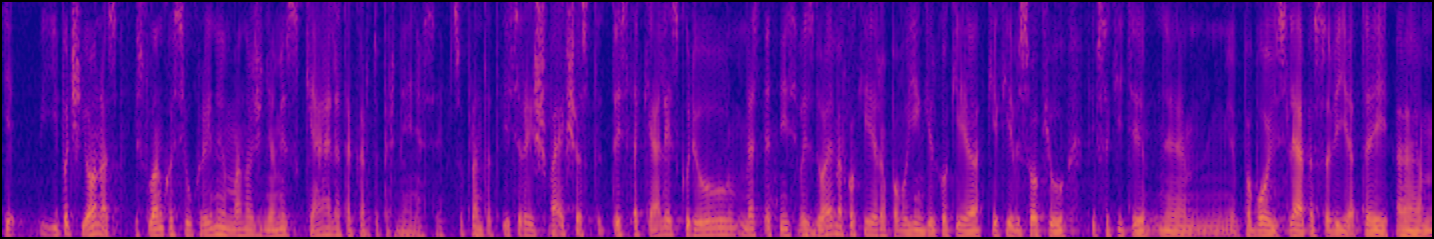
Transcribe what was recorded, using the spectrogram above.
jie, ypač Jonas, jis lankosi Ukrainoje, mano žiniomis, keletą kartų per mėnesį. Suprantat, jis yra išvaikščios tais takeliais, kurių mes net neįsivaizduojame, kokie yra pavojingi ir kokie, kiek jie visokių, kaip sakyti, pavojų slepia savyje. Tai um,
